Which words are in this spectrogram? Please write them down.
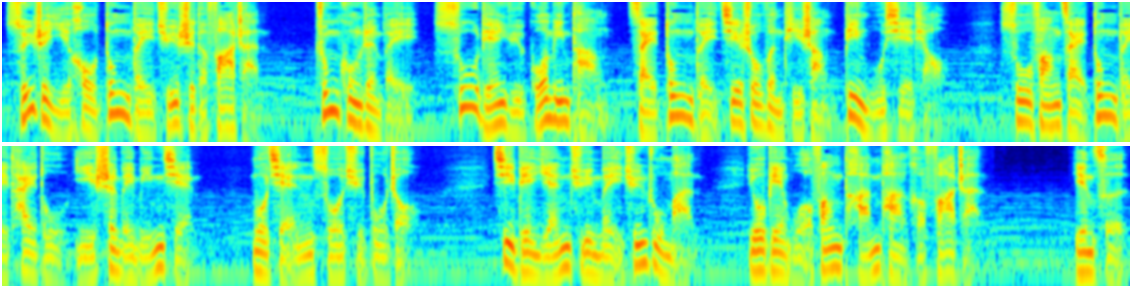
随着以后东北局势的发展，中共认为苏联与国民党在东北接收问题上并无协调，苏方在东北态度已甚为明显。目前索取步骤，即便严拒美军入满，又便我方谈判和发展。因此，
